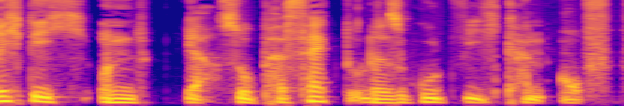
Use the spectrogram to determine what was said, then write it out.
richtig und ja, so perfekt oder so gut wie ich kann auf.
